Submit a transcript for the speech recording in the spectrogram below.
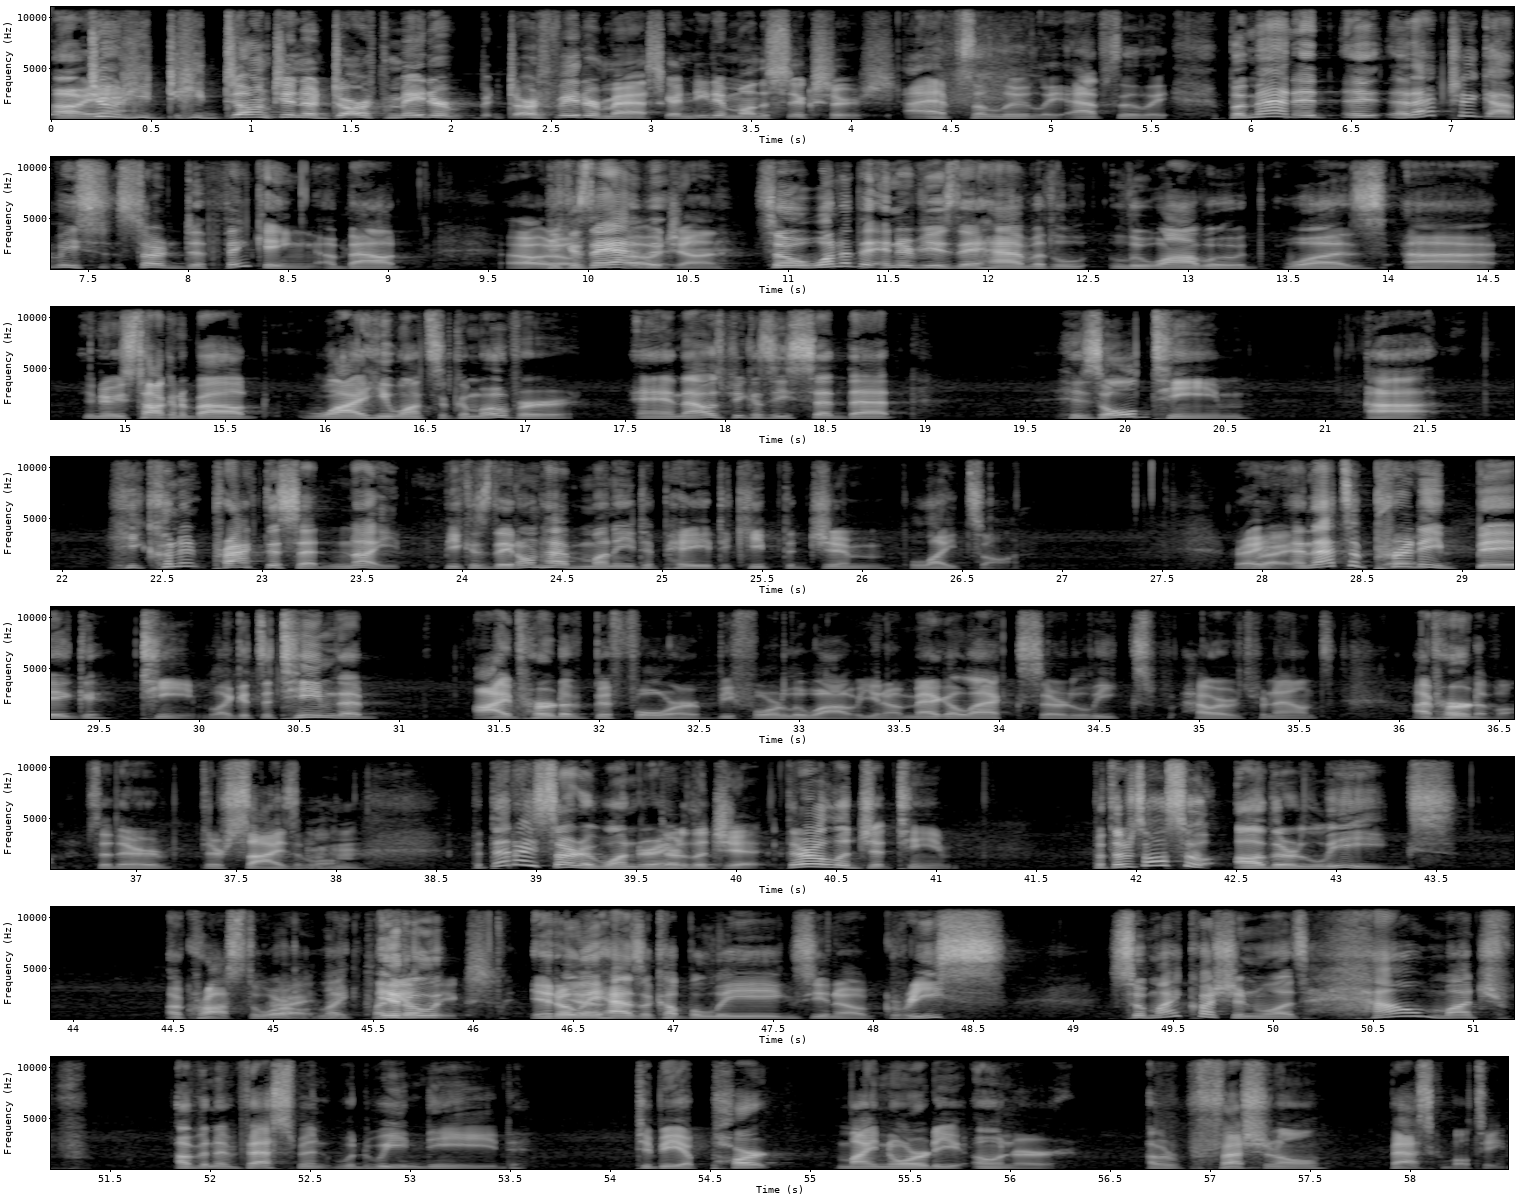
Oh, Dude, yeah. he he dunked in a Darth Vader Darth Vader mask. I need him on the Sixers. Absolutely, absolutely. But Matt, it it, it actually got me started to thinking about Oh, because they had oh John. So one of the interviews they had with Lu- Luwawu was, uh, you know, he's talking about why he wants to come over, and that was because he said that his old team, uh, he couldn't practice at night because they don't have money to pay to keep the gym lights on. Right, Right, and that's a pretty big team. Like it's a team that I've heard of before, before Luau. You know, Megalex or Leaks, however it's pronounced. I've heard of them, so they're they're sizable. But then I started wondering. They're legit. They're a legit team. But there's also other leagues across the world. Right, Like Italy leagues. Italy Yeah. has a couple leagues, you know, Greece. So my question was how much of an investment would we need to be a part minority owner of a professional basketball team?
